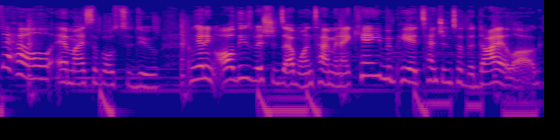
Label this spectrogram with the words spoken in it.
the hell am I supposed to do? I'm getting all these missions at one time, and I can't even pay attention to the dialogue.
